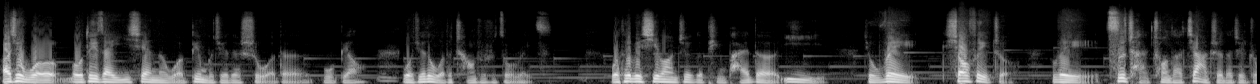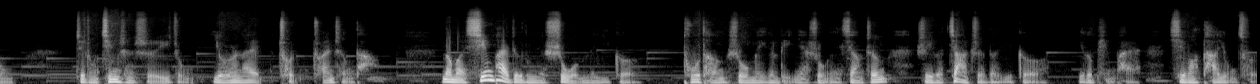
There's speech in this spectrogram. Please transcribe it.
而且我我对在一线呢，我并不觉得是我的目标。我觉得我的长处是做瑞兹。我特别希望这个品牌的意义，就为消费者、为资产创造价值的这种这种精神，是一种有人来传传承它。那么，新派这个东西是我们的一个图腾，是我们一个理念，是我们的象征，是一个价值的一个一个品牌，希望它永存。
